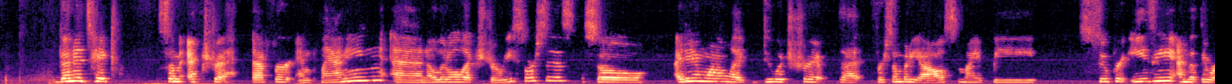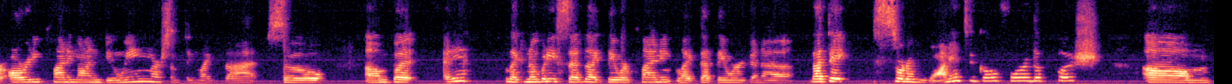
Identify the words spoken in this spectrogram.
gonna take some extra effort and planning and a little extra resources. So I didn't want to like do a trip that for somebody else might be super easy and that they were already planning on doing or something like that. So, um, but I didn't like nobody said like they were planning like that they were gonna that they sort of wanted to go for the push. Um,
